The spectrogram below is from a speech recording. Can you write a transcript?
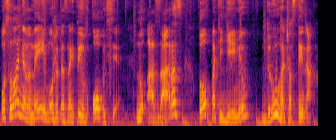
посилання на неї можете знайти в описі. Ну а зараз топ патігеймів, друга частина.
